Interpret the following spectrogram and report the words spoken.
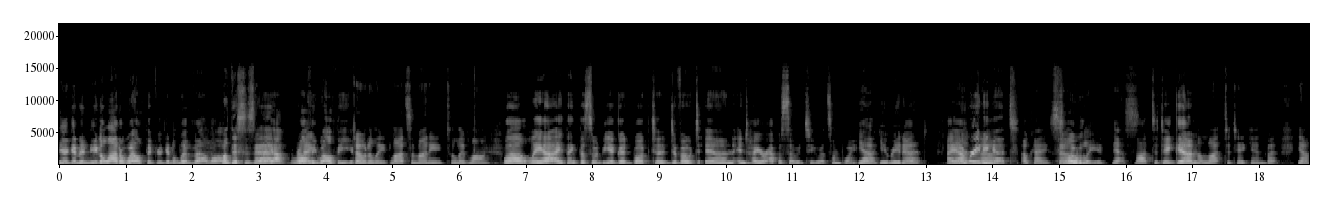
You're gonna need a lot of wealth if you're gonna live that long. well this is it yeah, wealthy, right? wealthy. totally lots of money to live long Well, Leah, I think this would be a good book to devote an entire episode to at some point. yeah you read it I am and, reading uh, it okay so slowly. yes A lot to take in. a lot to take in but yeah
